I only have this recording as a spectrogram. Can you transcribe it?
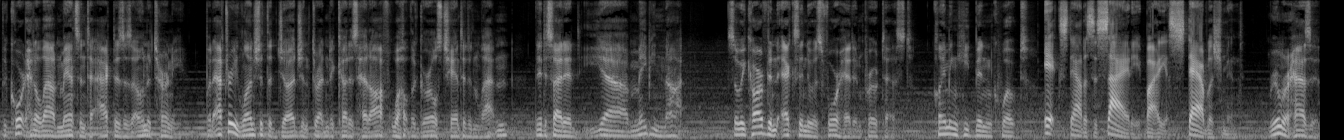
The court had allowed Manson to act as his own attorney, but after he lunged at the judge and threatened to cut his head off while the girls chanted in Latin, they decided, yeah, maybe not. So he carved an X into his forehead in protest, claiming he'd been, quote, X'd out of society by the establishment. Rumor has it,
